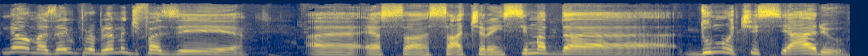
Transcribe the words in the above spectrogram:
Não, mas aí o problema de fazer essa sátira em cima da, do noticiário,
